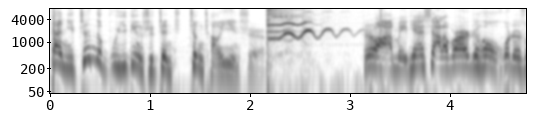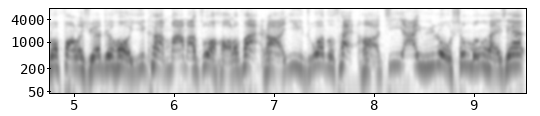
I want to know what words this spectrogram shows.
但你真的不一定是正正常饮食。是吧？每天下了班之后，或者说放了学之后，一看妈妈做好了饭，是吧？一桌子菜啊，鸡鸭鱼肉、生猛海鲜，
